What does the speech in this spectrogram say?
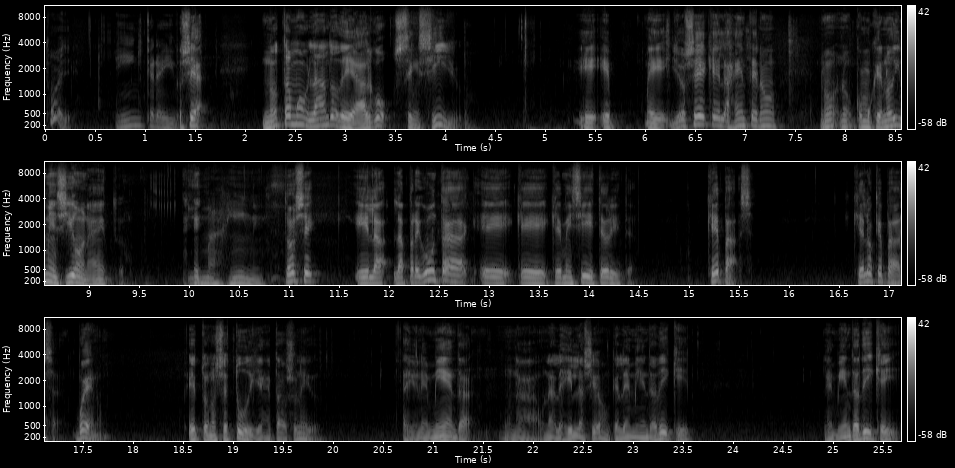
Tener- Increíble. O sea, no estamos hablando de algo sencillo. Eh, eh, eh, yo sé que la gente no, no, no- como que no dimensiona esto. Imagínense. Entonces, eh, la, la pregunta eh, que, que me hiciste ahorita, ¿qué pasa? ¿Qué es lo que pasa? Bueno, esto no se estudia en Estados Unidos. Hay una enmienda, una, una legislación, que es la enmienda Dickey. La enmienda Dickey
